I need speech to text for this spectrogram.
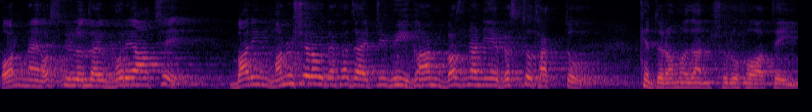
অন্যায়, অশ্লীলতায় ভরে আছে। বাড়ির মানুষেরাও দেখা যায়, টিভি, গান, বাজনা নিয়ে ব্যস্ত থাকতো। কিন্তু রমাদান শুরু হওয়াতেই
